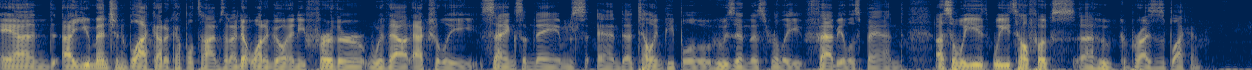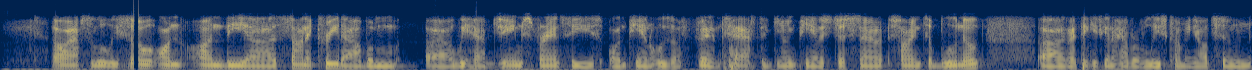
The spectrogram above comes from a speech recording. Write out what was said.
and uh, you mentioned Blackout a couple times, and I don't want to go any further without actually saying some names and uh, telling people who's in this really fabulous band. Uh, so will you will you tell folks who comprises Blackout? Oh, absolutely. So on on the Sonic Creed album, uh, we have James Francis on piano, who's a fantastic young pianist, just signed to Blue Note. Uh, and I think he's going to have a release coming out soon.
